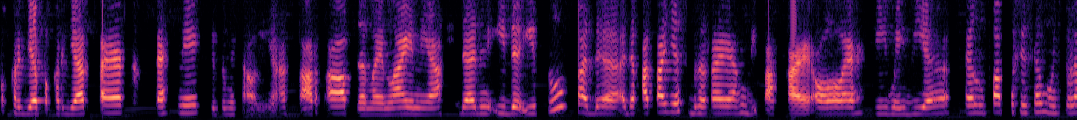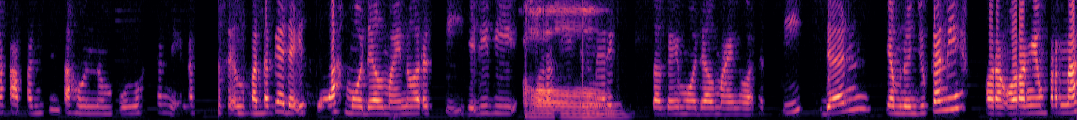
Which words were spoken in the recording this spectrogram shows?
pekerja-pekerja tech, teknik gitu misalnya, startup dan lain-lain ya. Dan ide itu ada ada katanya sebenarnya yang dipakai oleh di media. Saya lupa persisnya munculnya kapan sih tahun 60-an ya. Saya lupa tapi ada istilah model minority. Jadi di orang Asian Oh, American sebagai model minority dan yang menunjukkan nih orang-orang yang pernah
